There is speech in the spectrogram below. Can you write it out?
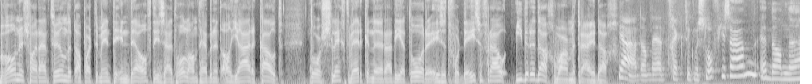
Bewoners van ruim 200 appartementen in Delft in Zuid-Holland hebben het al jaren koud. Door slecht werkende radiatoren is het voor deze vrouw iedere dag warme truiendag. Ja, dan uh, trek ik natuurlijk mijn slofjes aan en dan, uh,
